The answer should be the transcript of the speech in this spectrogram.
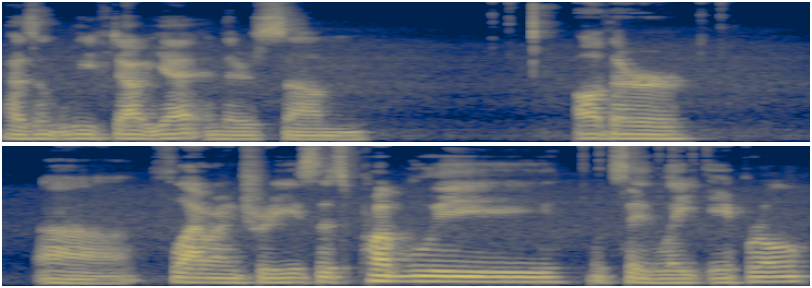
hasn't leafed out yet and there's some other uh, flowering trees. That's probably, let's say, late April.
